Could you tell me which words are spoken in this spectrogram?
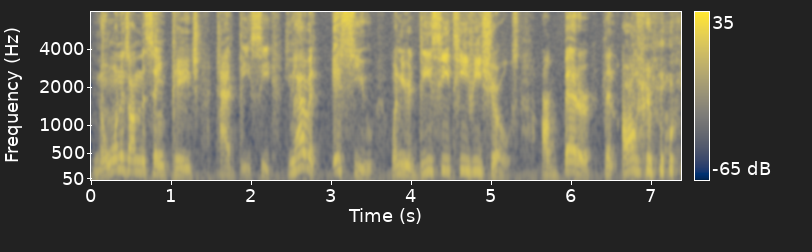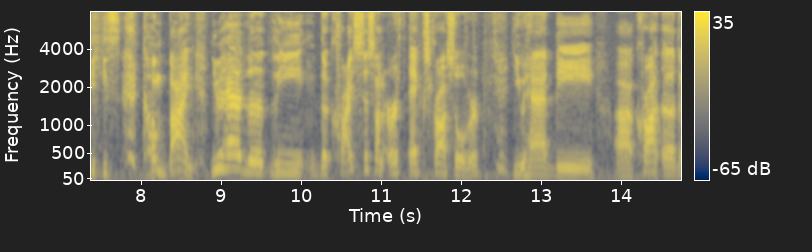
No one is on the same page at DC. You have an issue when your DC TV shows are better than all their movies combined. You had the the the Crisis on Earth X crossover. You had the uh, cross uh, the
